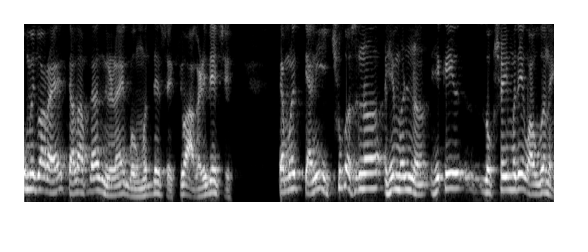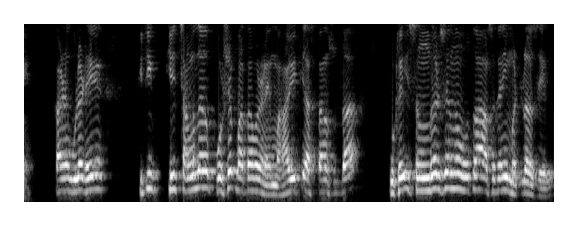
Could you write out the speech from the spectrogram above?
उमेदवार आहे त्याला आपल्याला निर्णायक बहुमत द्यायचे किंवा आघाडी द्यायचे त्यामुळे त्यांनी इच्छुक असणं हे म्हणणं हे काही लोकशाहीमध्ये वावगं नाही. कारण उलट हे किती किती चांगलं पोषक वातावरण आहे. महायुती असताना सुद्धा कुठेही संघर्ष न होता असं त्यांनी म्हटलं असेल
